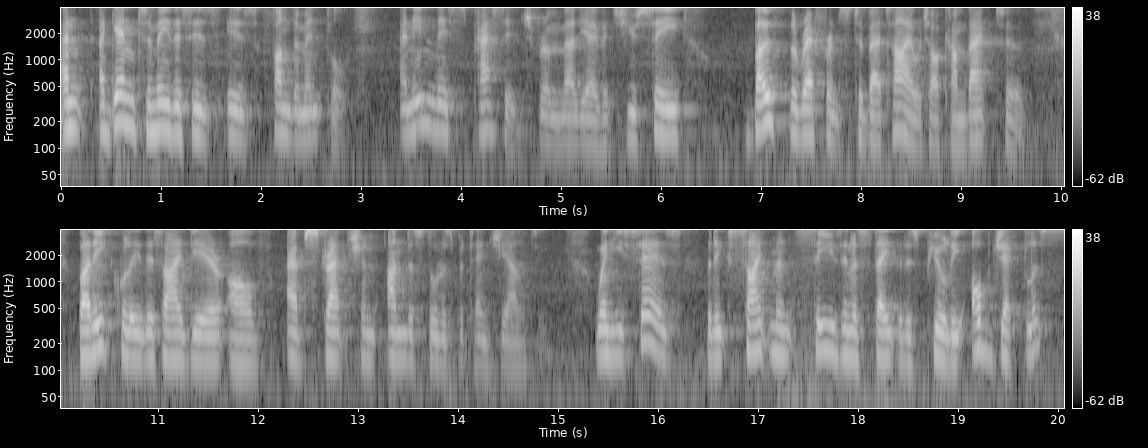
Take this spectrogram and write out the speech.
And again, to me, this is, is fundamental. And in this passage from Malevich, you see both the reference to Bataille, which I'll come back to, but equally this idea of abstraction understood as potentiality. When he says that excitement sees in a state that is purely objectless.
